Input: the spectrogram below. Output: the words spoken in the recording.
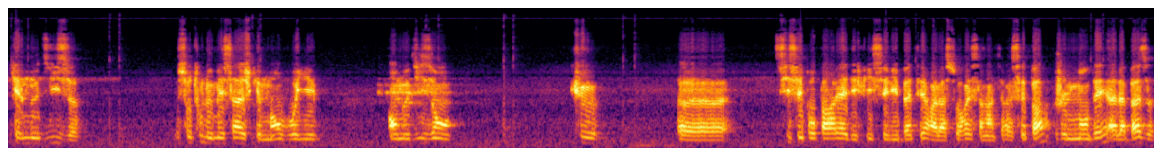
qu'elle me dise surtout le message qu'elle m'a envoyé en me disant que euh, si c'est pour parler à des filles célibataires à la soirée ça m'intéressait pas je me demandais à la base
